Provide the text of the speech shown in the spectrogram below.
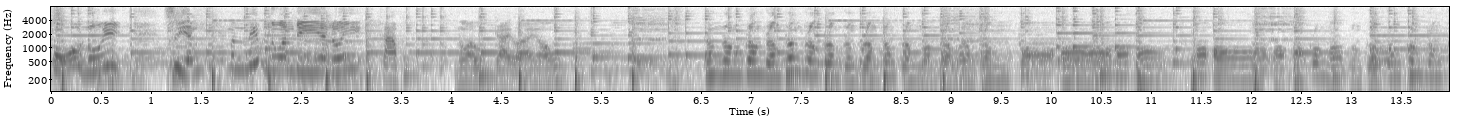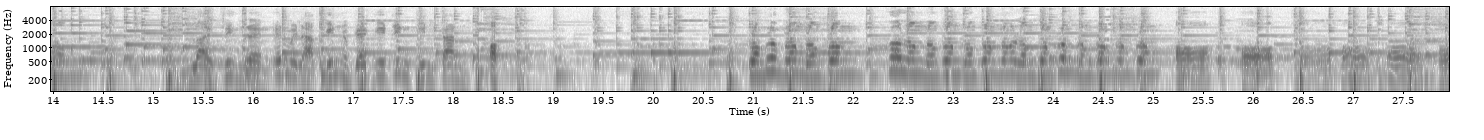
โอ้นุยเสียงมันนิ่มนวลดีอะนุ้ยครับ นัวออ๋อ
